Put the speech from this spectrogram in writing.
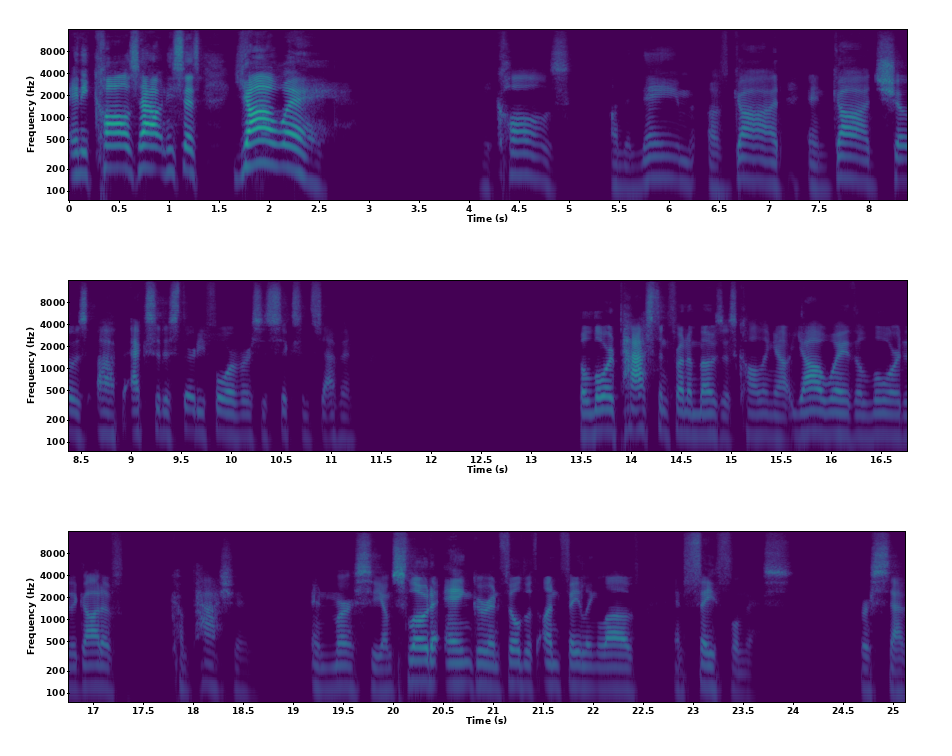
and he calls out and he says, Yahweh. Calls on the name of God, and God shows up. Exodus 34, verses 6 and 7. The Lord passed in front of Moses, calling out, Yahweh, the Lord, the God of compassion and mercy. I'm slow to anger and filled with unfailing love and faithfulness. Verse 7.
